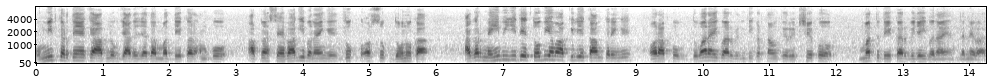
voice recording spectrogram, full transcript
उम्मीद करते हैं कि आप लोग ज़्यादा से ज़्यादा मत देकर हमको अपना सहभागी बनाएँगे, दुख और सुख दोनों का। अगर नहीं भी जीते तो भी हम आपके लिए काम करेंगे। और आपको दोबारा एक बार विनती करता हूँ कि रिक्शे को मत देकर विजयी बनाएँ। धन्यवाद।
